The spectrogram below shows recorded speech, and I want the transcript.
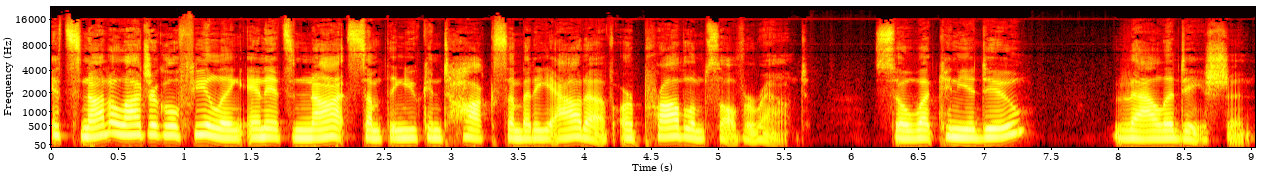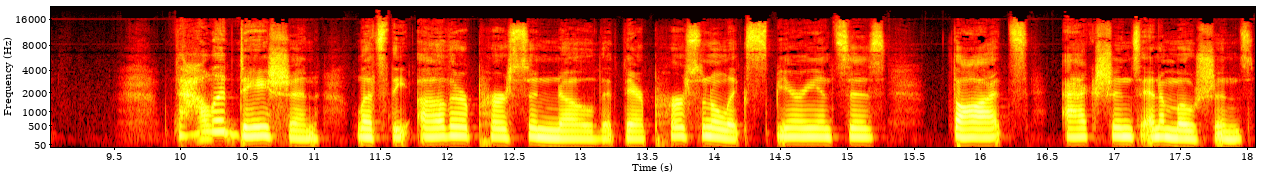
It's not a logical feeling, and it's not something you can talk somebody out of or problem solve around. So, what can you do? Validation. Validation lets the other person know that their personal experiences, thoughts, actions, and emotions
